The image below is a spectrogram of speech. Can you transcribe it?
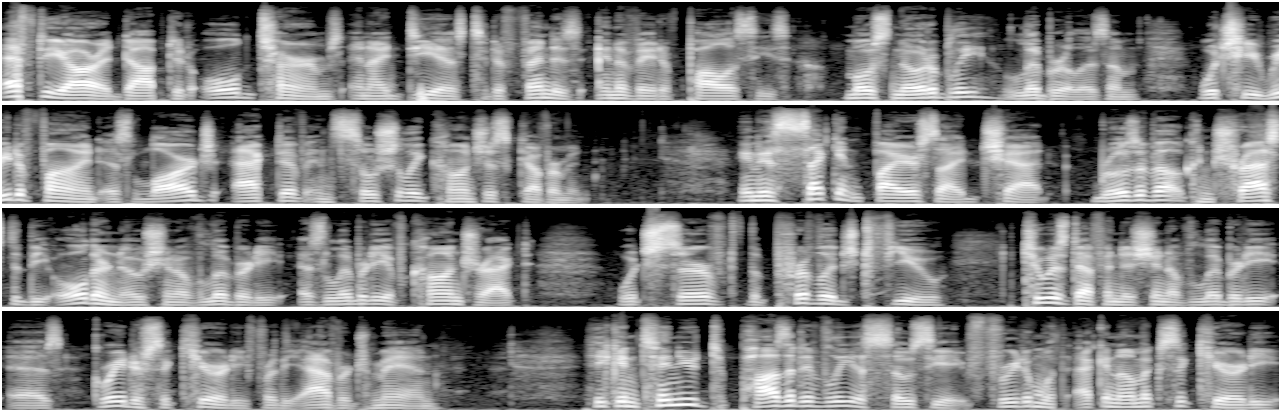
FDR adopted old terms and ideas to defend his innovative policies, most notably liberalism, which he redefined as large, active, and socially conscious government. In his second fireside chat, Roosevelt contrasted the older notion of liberty as liberty of contract, which served the privileged few, to his definition of liberty as greater security for the average man. He continued to positively associate freedom with economic security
